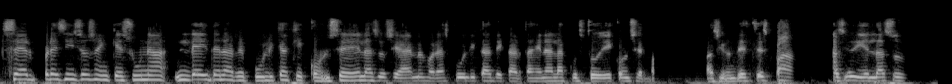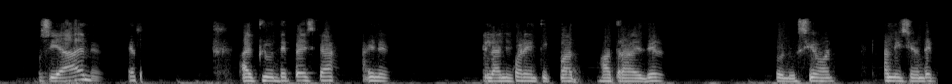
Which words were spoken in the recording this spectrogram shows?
ser precisos en que es una ley de la República que concede la Sociedad de Mejoras Públicas de Cartagena la custodia y conservación de este espacio y es la Sociedad de al Club de Pesca en el, el año 44 a través de solución la misión de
